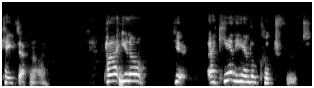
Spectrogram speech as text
Cake, definitely. Pie, you know, here I can't handle cooked fruit,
